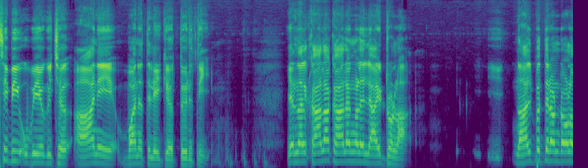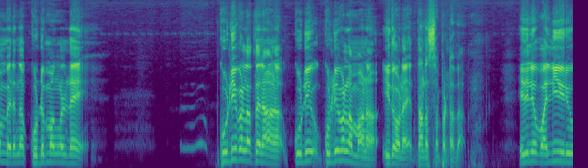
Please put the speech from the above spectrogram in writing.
സി ബി ഉപയോഗിച്ച് ആനയെ വനത്തിലേക്ക് തുരുത്തി. എന്നാൽ കാലാകാലങ്ങളിലായിട്ടുള്ള നാൽപ്പത്തിരണ്ടോളം വരുന്ന കുടുംബങ്ങളുടെ കുടിവെള്ളത്തിനാണ് കുടി കുടിവെള്ളമാണ് ഇതോടെ തടസ്സപ്പെട്ടത്. ഇതിൽ വലിയൊരു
